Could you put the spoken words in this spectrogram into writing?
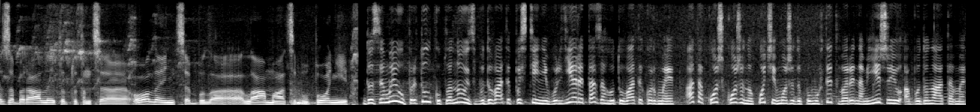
забирали. Тобто там це олень, це була лама, це був поні. До зими у притулку планують збудувати постійні вольєри та заготувати корми. А також кожен охочий може допомогти тваринам їжею або донатами.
